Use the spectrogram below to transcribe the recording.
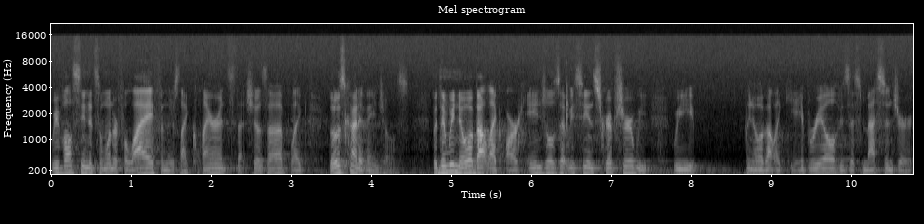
we've all seen It's a Wonderful Life, and there's like Clarence that shows up, like those kind of angels. But then we know about like archangels that we see in Scripture. We, we, we know about like Gabriel, who's this messenger.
